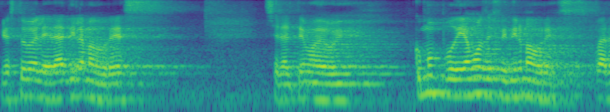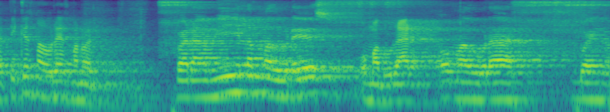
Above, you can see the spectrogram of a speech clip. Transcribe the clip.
esto de la edad y la madurez será el tema de hoy. ¿Cómo podríamos definir madurez? ¿Para ti qué es madurez, Manuel? Para mí la madurez... O madurar. O madurar. Bueno,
